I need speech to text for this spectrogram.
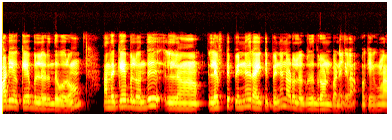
ஆடியோ கேபிள் இருந்து வரும். அந்த கேபிள் வந்து லெஃப்ட் பின்னு ரைட்டு பின்னு நடுவில் இருக்கிறது க்ரௌண்ட் பண்ணிக்கலாம். ஓகேங்களா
